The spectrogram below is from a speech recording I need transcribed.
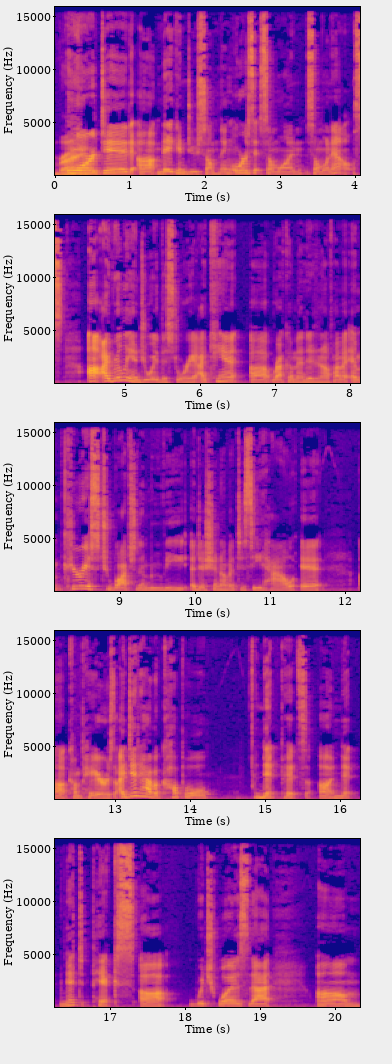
Right. Or did uh, Megan do something? Or is it someone someone else? Uh, I really enjoyed the story. I can't uh, recommend it enough. I'm, I'm, curious to watch the movie edition of it to see how it uh, compares. I did have a couple nitpicks, uh, nit, nitpicks, uh, which was that um,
